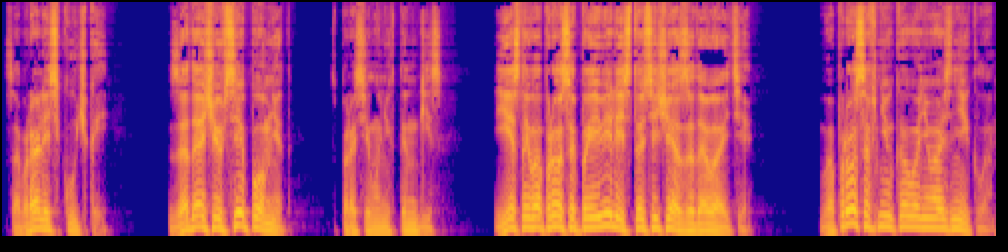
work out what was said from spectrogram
Собрались кучкой. «Задачу все помнят?» — спросил у них Тенгиз. «Если вопросы появились, то сейчас задавайте». Вопросов ни у кого не возникло.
